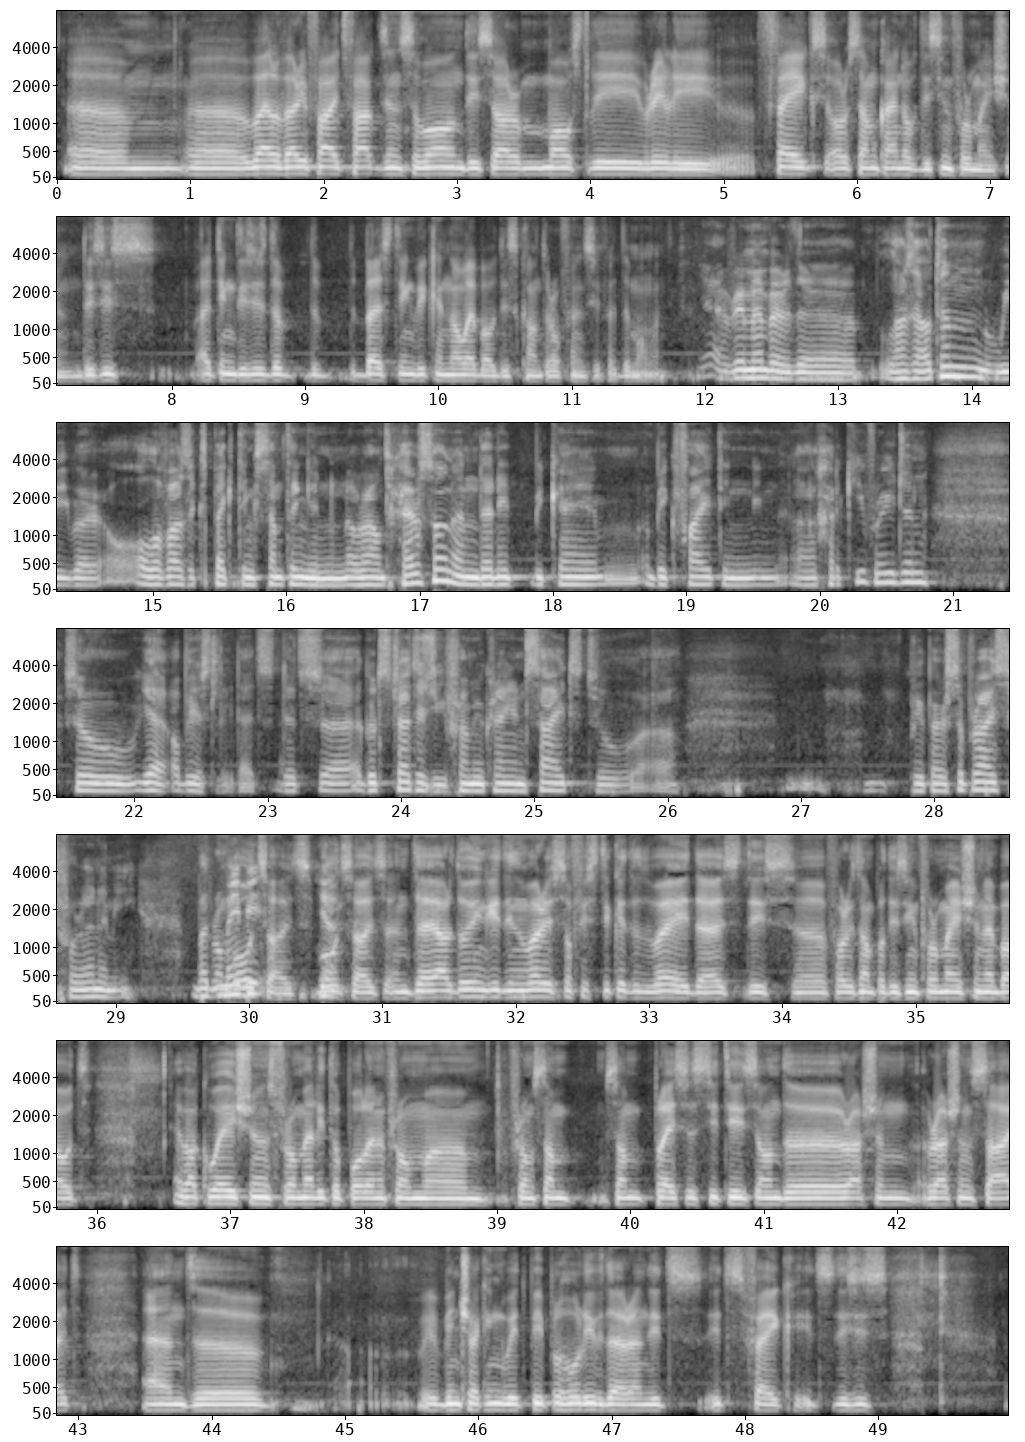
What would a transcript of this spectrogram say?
um, uh, well verified facts and so on these are mostly really uh, fakes or some kind of disinformation. This is I think this is the, the, the, best thing we can know about this counteroffensive at the moment. Yeah, I remember the last autumn we were all of us expecting something in around Kherson, and then it became a big fight in, in uh, Kharkiv region. So yeah, obviously that's that's uh, a good strategy from Ukrainian side to uh, prepare surprise for enemy. But from maybe, both sides, both yeah. sides, and they are doing it in a very sophisticated way. There's this, uh, for example, this information about evacuations from Melitopol and from um, from some some places, cities on the Russian Russian side, and uh, we've been checking with people who live there, and it's it's fake. It's this is.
